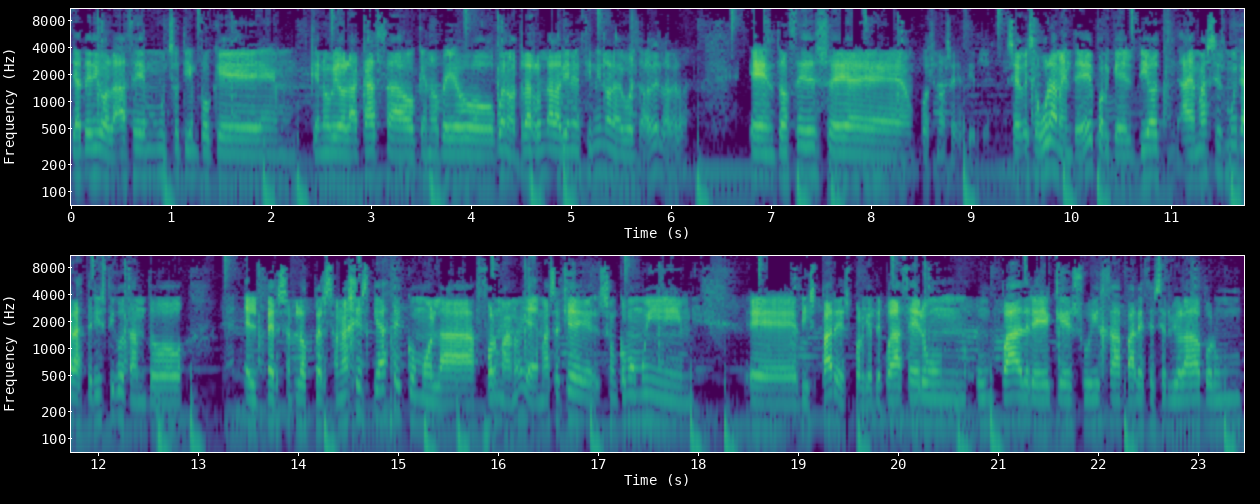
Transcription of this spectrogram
ya te digo, hace mucho tiempo que, que no veo la caza o que no veo. Bueno, otra ronda la vi en el cine y no la he vuelto a ver, la verdad. Entonces, eh, pues no sé decirte. Seguramente, ¿eh? porque el tío además es muy característico tanto el perso los personajes que hace como la forma, ¿no? Y además es que son como muy eh, dispares, porque te puede hacer un, un, padre que su hija parece ser violada por un,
